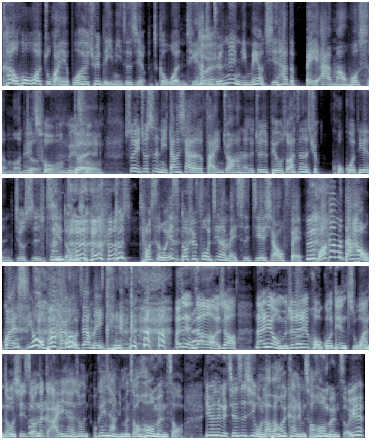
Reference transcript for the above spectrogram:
客户或主管也不会去理你这件这个问题，他只觉得那你没有其他的备案吗，或什么的？没错，没错。所以就是你当下的反应就要那个，就是比如说啊，真的去火锅店就是接东西，就从此我一直都去附近的美食街消费，我要跟他们打好关系，因为我怕还会有这样的一天。而且你知道很好笑，那一天我们就去火锅店煮完东西之后，那个阿姨还说：“我跟你讲，你们从后门走，因为那个监视器，我老板会看你们从后门走，因为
